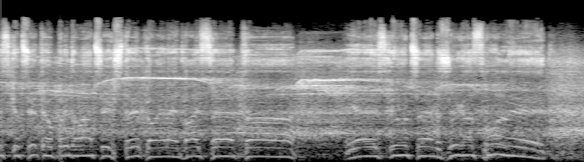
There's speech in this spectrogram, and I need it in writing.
Izključitev pri domačih številko 21 eh, je izključen Žiga Smolnik.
